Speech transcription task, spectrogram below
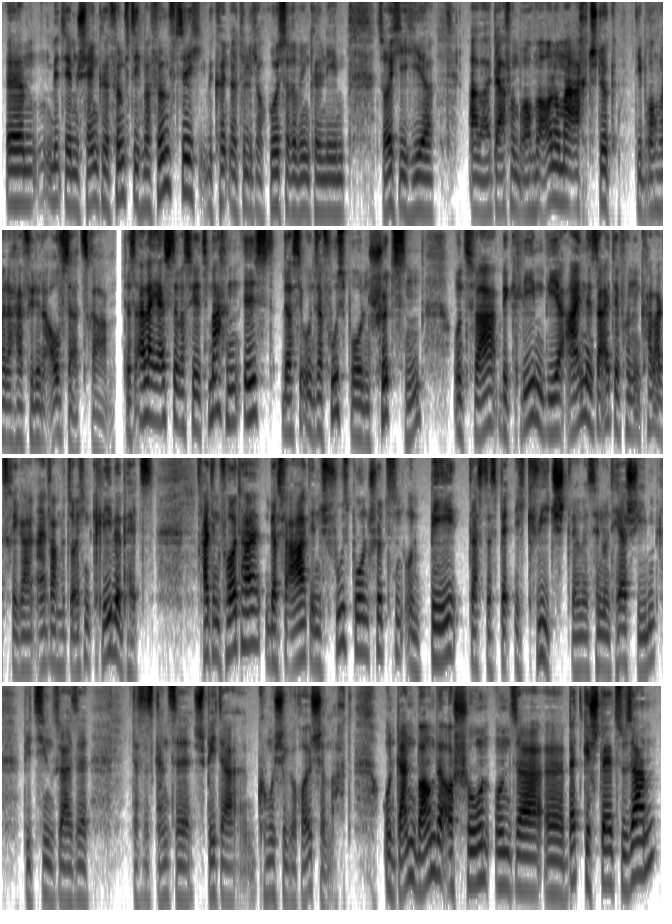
ähm, mit dem Schenkel 50 x 50. Wir könnten natürlich auch größere Winkel nehmen, solche hier, aber davon brauchen wir auch noch mal acht Stück. Die brauchen wir nachher für den Aufsatzrahmen. Das allererste, was wir jetzt machen, ist, dass wir unser Fußboden schützen. Und zwar bekleben wir eine Seite von den Kallax-Regalen einfach mit solchen Klebepads. Hat den Vorteil, dass wir A, den Fußboden schützen und B, dass das Bett nicht quietscht, wenn wir es hin und her schieben, beziehungsweise dass das Ganze später komische Geräusche macht. Und dann bauen wir auch schon unser äh, Bettgestell zusammen.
